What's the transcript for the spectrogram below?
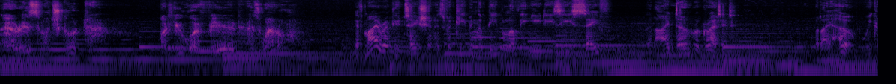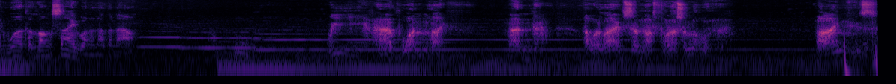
There is much good, but you were feared as well. If my reputation is for keeping the people of the EDZ safe, then I don't regret it. But I hope we can work alongside one another now. We have one life, and our lives are not for us alone. Mine is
